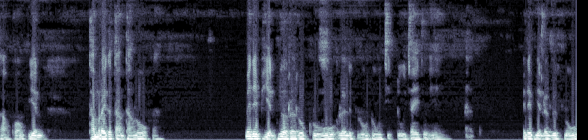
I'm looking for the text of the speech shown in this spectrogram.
ข่าวของเพียร ทำอะไรก็ตามทางโลกนะ ไม่ได้เพียรเพื่อระลึกรู้ระลึกรู้ดูจิตดูใจตัวเอง ไม่ได้เพียรระลึกรู้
